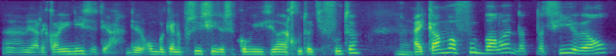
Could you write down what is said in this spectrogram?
Ehm, ja, dat kan hij niet. Ja, de onbekende positie, dus dan kom je niet heel erg goed uit je voeten. Nee. Hij kan wel voetballen, dat, dat zie je wel.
